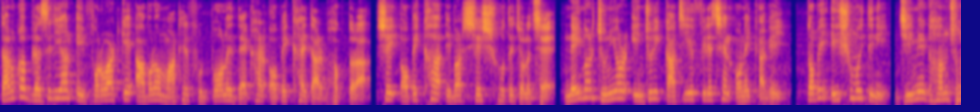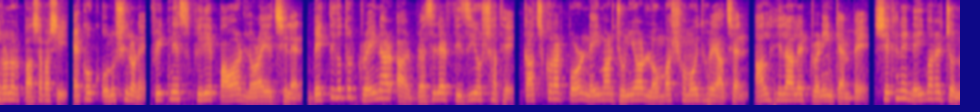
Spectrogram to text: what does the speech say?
তারকা ব্রাজিলিয়ান এই ফরওয়ার্ডকে আবারও মাঠের ফুটবলে দেখার অপেক্ষায় তার ভক্তরা। সেই অপেক্ষা এবার শেষ হতে চলেছে। নেইমার জুনিয়র ইঞ্জুরি কাটিয়ে ফিরেছেন অনেক আগেই। তবে এই সময় তিনি জিমে ঘাম ঝরানোর পাশাপাশি একক অনুশীলনে ফিটনেস ফিরে পাওয়ার লড়াইয়ে ছিলেন। ব্যক্তিগত ট্রেইনার আর ব্রাজিলের ফিজিওর সাথে কাজ করার পর নেইমার জুনিয়র লম্বা সময় ধরে আছেন আল হিলালের ট্রেনিং ক্যাম্পে। সেখানে নেইমারের জন্য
